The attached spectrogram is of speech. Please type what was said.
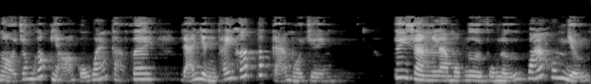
ngồi trong góc nhỏ của quán cà phê đã nhìn thấy hết tất cả mọi chuyện. Tuy rằng là một người phụ nữ quá hung dữ,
